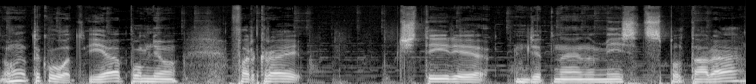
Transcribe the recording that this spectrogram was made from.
Ну, так вот, я помню Far Cry 4, где-то, наверное, месяц-полтора,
